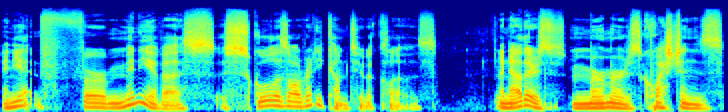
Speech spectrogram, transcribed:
And yet, for many of us, school has already come to a close. And now there's murmurs, questions.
